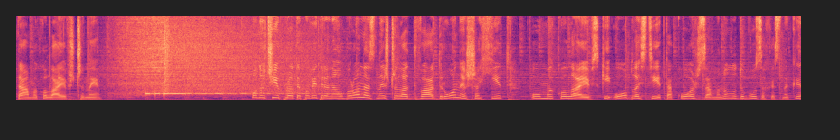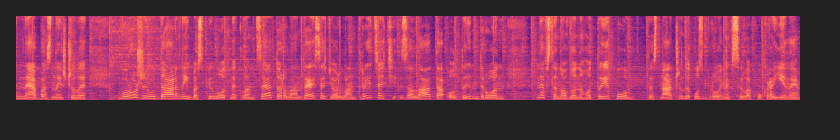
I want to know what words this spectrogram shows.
та Миколаївщини. Уночі протиповітряна оборона знищила два дрони шахід у Миколаївській області. Також за минулу добу захисники неба знищили ворожий ударний безпілотник ланцет Орлан 10 Орлан 30 Зала та один дрон невстановленого типу, зазначили у збройних силах України.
